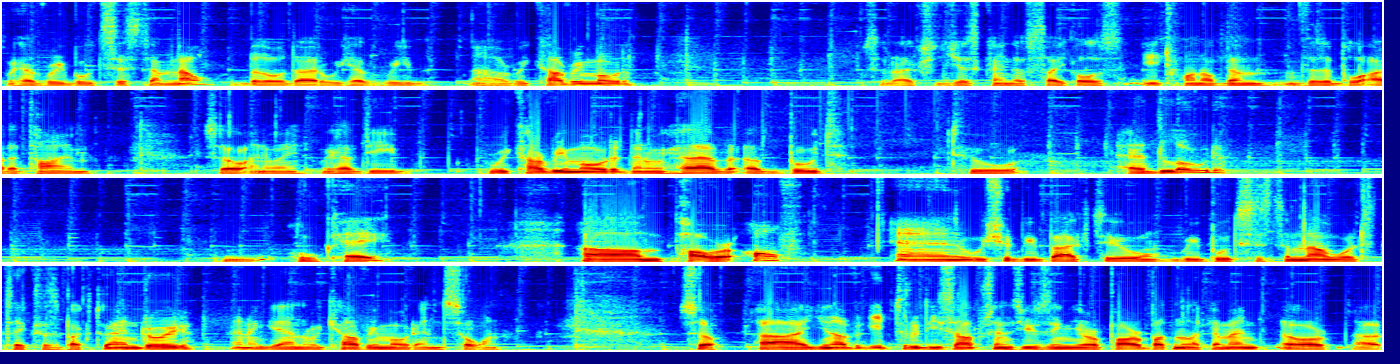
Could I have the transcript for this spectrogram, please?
We have reboot system now, below that we have re uh, recovery mode. So it actually just kind of cycles each one of them visible at a time. So anyway, we have the recovery mode, then we have a boot to head load. Okay. Um, power off, and we should be back to reboot system now, which takes us back to Android, and again recovery mode and so on. So uh, you navigate through these options using your power button, like I mentioned, or uh,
